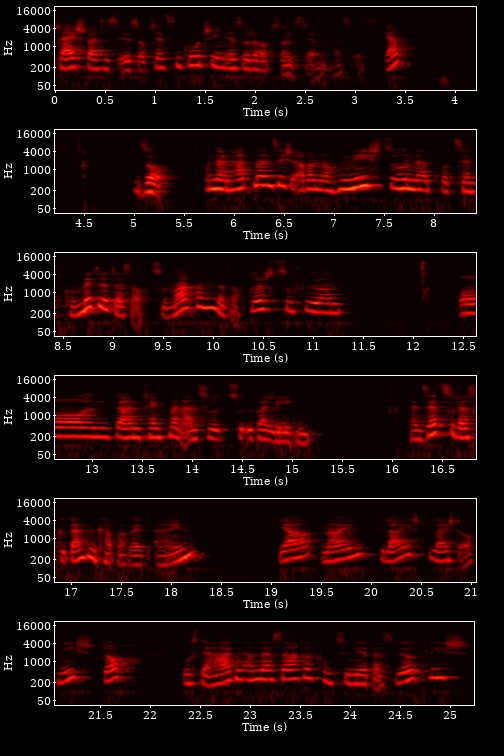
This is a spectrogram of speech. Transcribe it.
gleich, was es ist, ob es jetzt ein Coaching ist oder ob es sonst irgendwas ist. Ja? So, und dann hat man sich aber noch nicht zu 100% committed, das auch zu machen, das auch durchzuführen. Und dann fängt man an zu, zu überlegen. Dann setzt du das Gedankenkabarett ein. Ja, nein, vielleicht, vielleicht auch nicht. Doch, wo ist der Haken an der Sache? Funktioniert das wirklich?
